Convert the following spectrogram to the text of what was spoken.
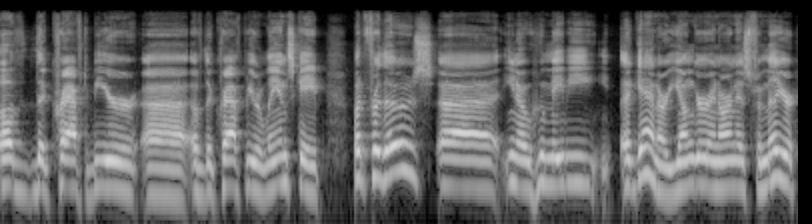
of the craft beer uh, of the craft beer landscape. But for those uh, you know who maybe again are younger and aren't as familiar,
